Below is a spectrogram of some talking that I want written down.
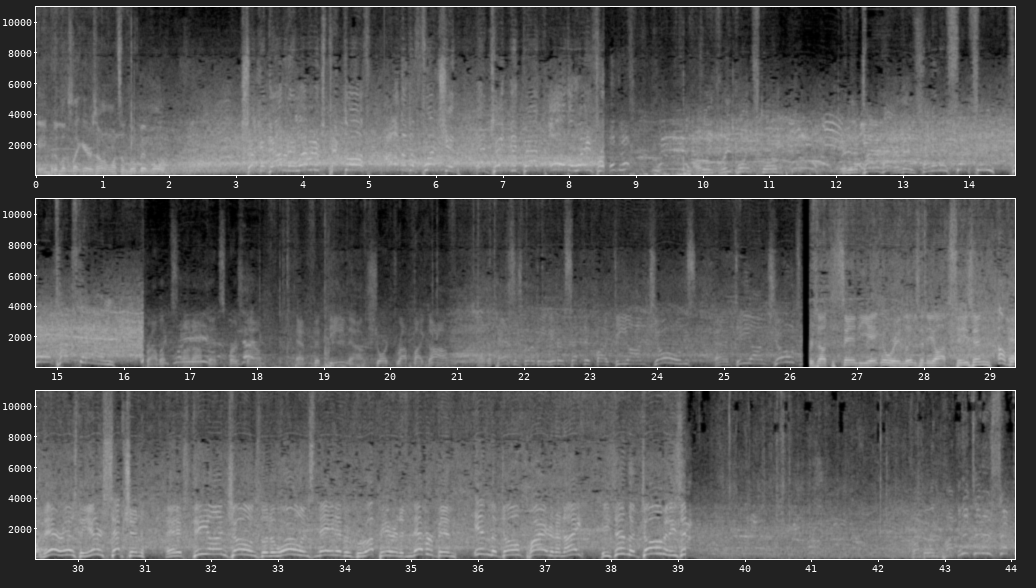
game, but it looks like Arizona wants a little bit more. Second down and 11. It's picked off on the deflection and taking it back all the way from. Only three points scored in the entire half. An interception for a touchdown. Problems on offense. First down at 15 now. Short drop by Goff. And the pass is going to be intercepted by Deion Jones. And Deion Jones out to San Diego where he lives in the offseason. Oh, boy. And there is the interception. And it's Deion Jones, the New Orleans native who grew up here and had never been in the dome prior to tonight. He's in the dome and he's in. Fumbling pocket. It's intercepted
